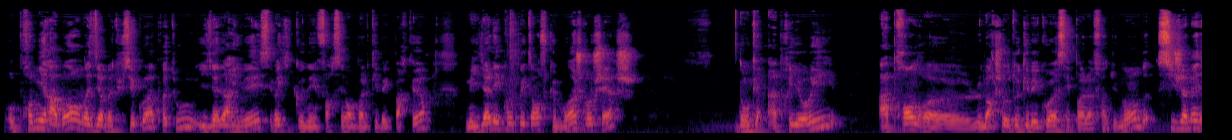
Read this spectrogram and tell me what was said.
au premier abord, on va se dire bah tu sais quoi, après tout, il vient d'arriver. C'est vrai qu'il connaît forcément pas le Québec par cœur, mais il a les compétences que moi je recherche. Donc a priori, apprendre euh, le marché auto québécois, c'est pas la fin du monde. Si jamais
